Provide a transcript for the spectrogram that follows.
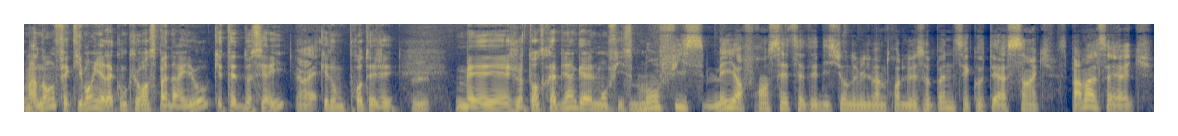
Maintenant, effectivement, il y a la concurrence Manario, qui est tête de série, Ouais. qui est donc protégée. Mm. Mais je tenterais bien Gaël, mon fils. moi. Mon fils, meilleur français de cette édition 2023 de l'US Open, c'est coté à 5. C'est pas mal ça, Eric.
